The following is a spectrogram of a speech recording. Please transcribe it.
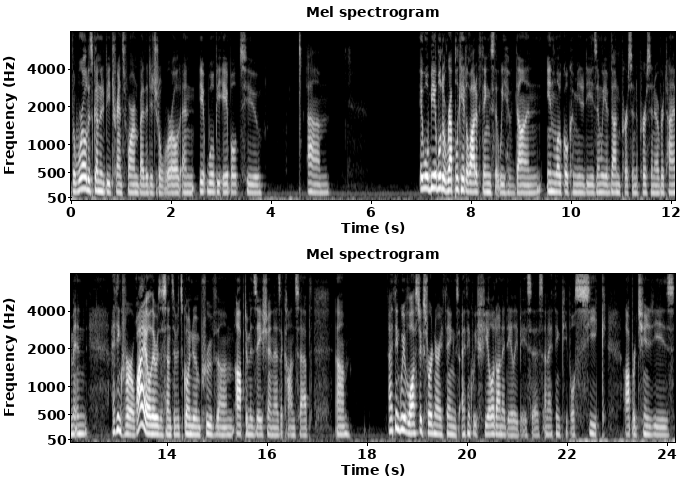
the world is going to be transformed by the digital world, and it will be able to, um, it will be able to replicate a lot of things that we have done in local communities and we have done person to person over time. And I think for a while there was a sense of it's going to improve them, optimization as a concept. Um, I think we've lost extraordinary things. I think we feel it on a daily basis, and I think people seek opportunities,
